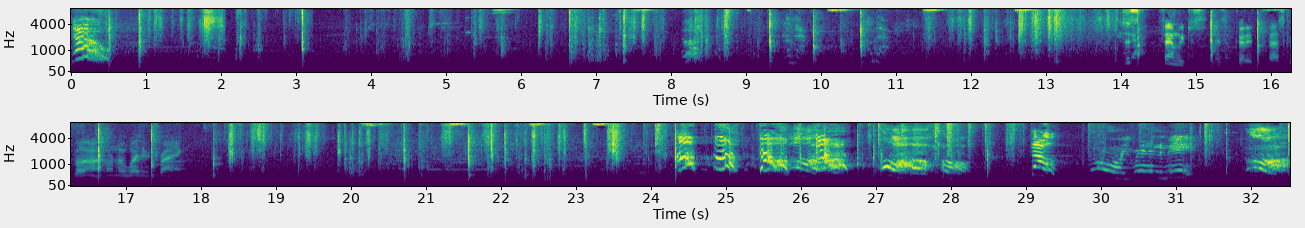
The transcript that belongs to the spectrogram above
No. Ugh. Come at me. Come at me. This family just isn't good at basketball. I don't, I don't know why they're trying. Oh! Oh! Foul! Oh! Oh! Foul! Oh, you ran into me. Oh!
